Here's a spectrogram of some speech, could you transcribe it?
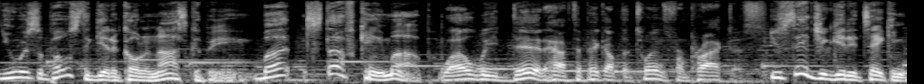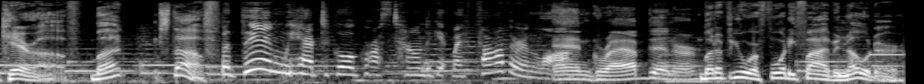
You were supposed to get a colonoscopy, but stuff came up. Well, we did have to pick up the twins from practice. You said you'd get it taken care of, but stuff. But then we had to go across town to get my father in law. And grab dinner. But if you are 45 and older,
